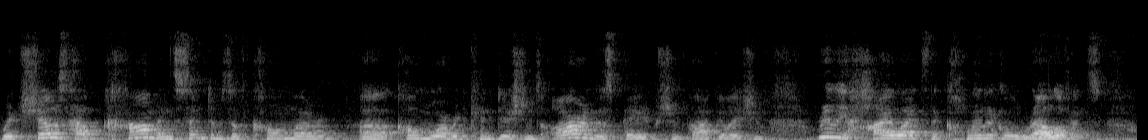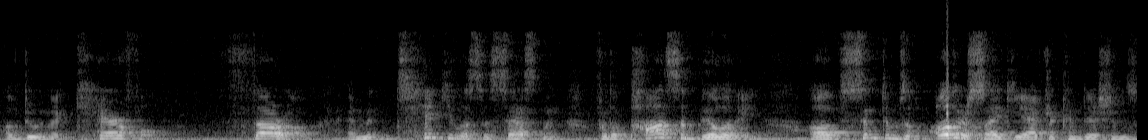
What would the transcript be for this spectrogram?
which shows how common symptoms of comor uh, comorbid conditions are in this patient population, really highlights the clinical relevance of doing a careful, thorough, and meticulous assessment for the possibility of symptoms of other psychiatric conditions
